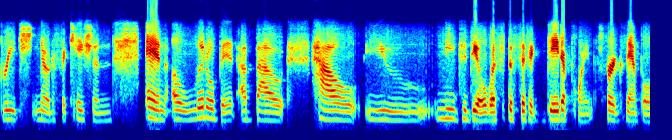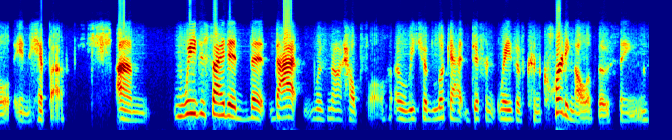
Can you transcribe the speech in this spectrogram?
breach notification, and a little bit about how you need to deal with specific data points, for example, in HIPAA. Um, we decided that that was not helpful. Uh, we could look at different ways of concording all of those things.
